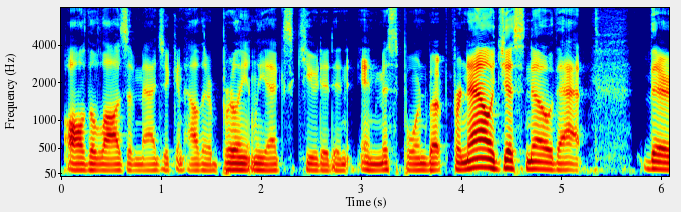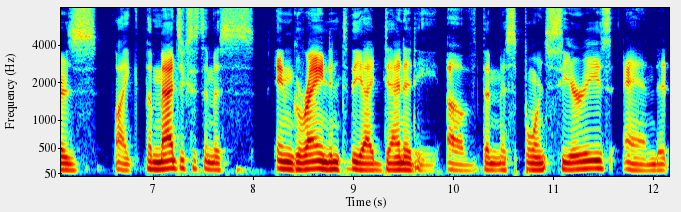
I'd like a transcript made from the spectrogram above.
all the laws of magic and how they're brilliantly executed in, in Mistborn. But for now, just know that there's like the magic system is ingrained into the identity of the Mistborn series and it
